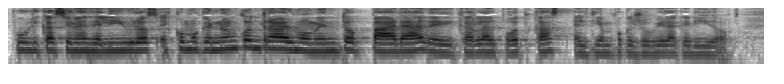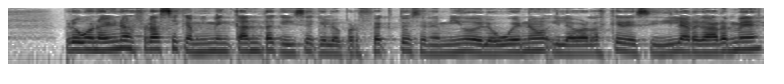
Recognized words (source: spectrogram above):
publicaciones de libros, es como que no encontraba el momento para dedicarle al podcast el tiempo que yo hubiera querido. Pero bueno, hay una frase que a mí me encanta que dice que lo perfecto es enemigo de lo bueno y la verdad es que decidí largarme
